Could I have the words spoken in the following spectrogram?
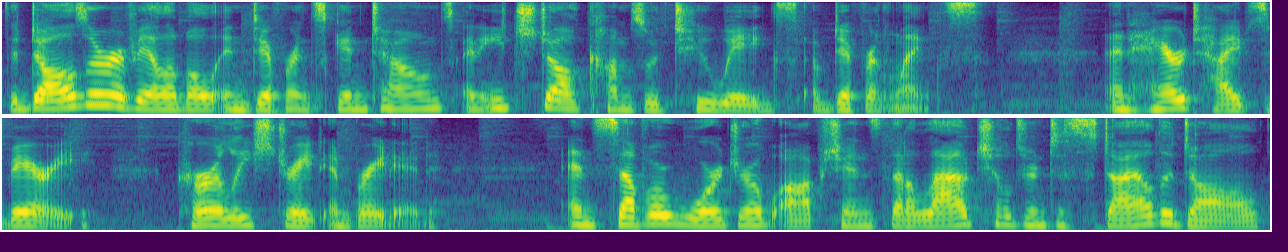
The dolls are available in different skin tones, and each doll comes with two wigs of different lengths. And hair types vary curly, straight, and braided. And several wardrobe options that allow children to style the doll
